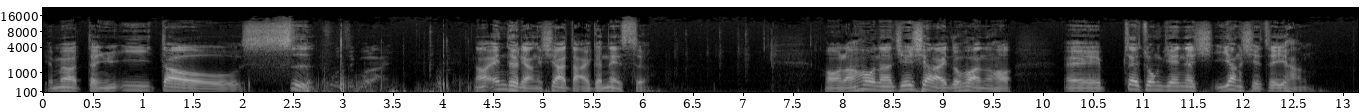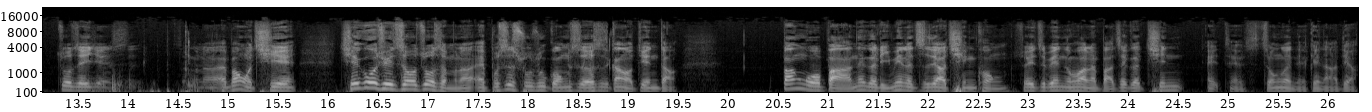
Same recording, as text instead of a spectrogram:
有没有等于一到四，复制过来，然后 enter 两下，打一个 next。哦，然后呢，接下来的话呢，哈，诶，在中间呢，一样写这一行，做这一件事，什么呢？哎，帮我切，切过去之后做什么呢？哎，不是输出公式，而是刚好颠倒。帮我把那个里面的资料清空，所以这边的话呢，把这个清，哎，这中了点可以拿掉，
